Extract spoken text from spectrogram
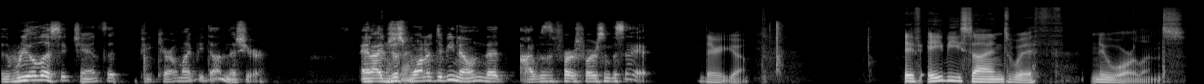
realistic chance that Pete Carroll might be done this year. And I just Okay. want it to be known that I was the first person to say it. There you go. If AB signs with New Orleans,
